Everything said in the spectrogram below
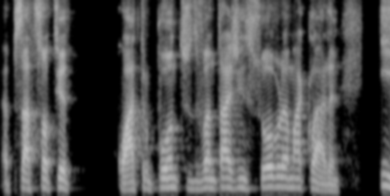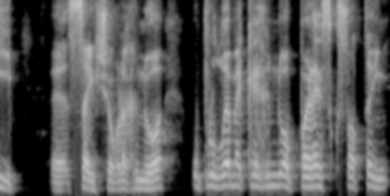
apesar de só ter 4 pontos de vantagem sobre a McLaren e uh, eh, 6 sobre a Renault. O problema é que a Renault parece que só tem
